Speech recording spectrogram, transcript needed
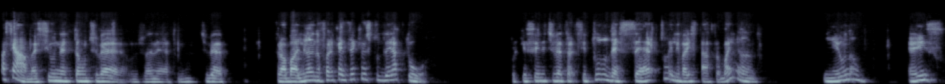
Assim, ah, mas se o Netão tiver, o José Neto, né, tiver trabalhando, eu falei, quer dizer que eu estudei à toa. Porque se ele tiver, se tudo der certo, ele vai estar trabalhando. E eu não. É isso.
